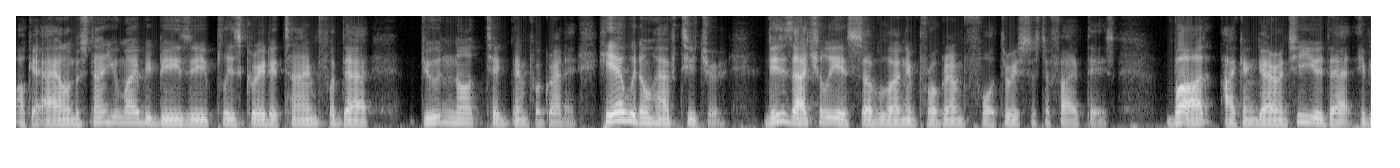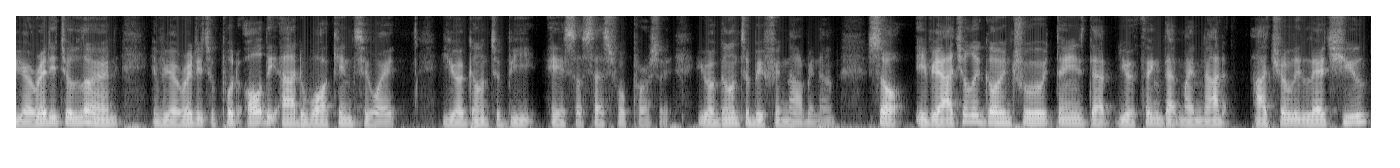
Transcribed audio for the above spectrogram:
Okay, I understand you might be busy. Please create a time for that. Do not take them for granted. Here we don't have teacher. This is actually a self-learning program for 365 days. But I can guarantee you that if you're ready to learn, if you're ready to put all the hard work into it, you are going to be a successful person. You are going to be phenomenal. So if you're actually going through things that you think that might not actually let you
